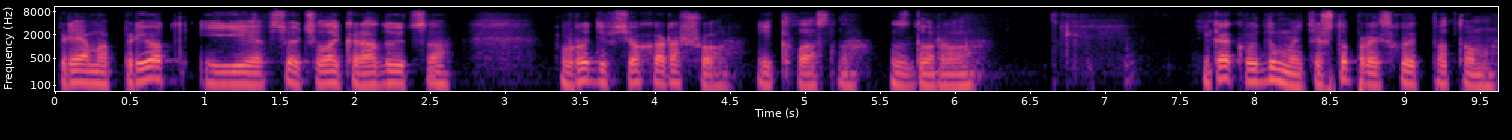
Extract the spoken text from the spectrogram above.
прямо прет, и все, человек радуется, вроде все хорошо и классно, здорово. И как вы думаете, что происходит потом?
